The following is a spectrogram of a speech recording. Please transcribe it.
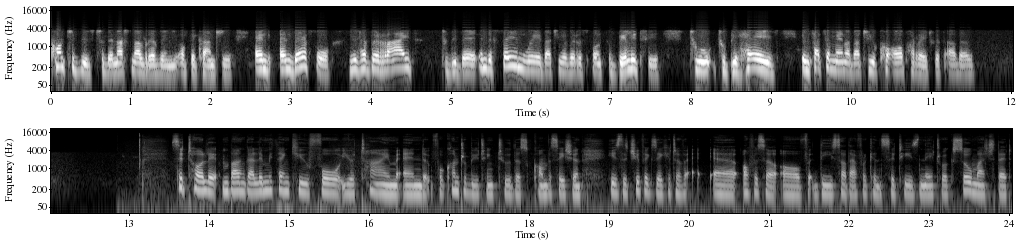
contributes to the national revenue of the country. And, and therefore, you have the right to be there in the same way that you have a responsibility to, to behave in such a manner that you cooperate with others. Sithole Mbanga, let me thank you for your time and for contributing to this conversation. He's the Chief Executive uh, Officer of the South African Cities Network. So much that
